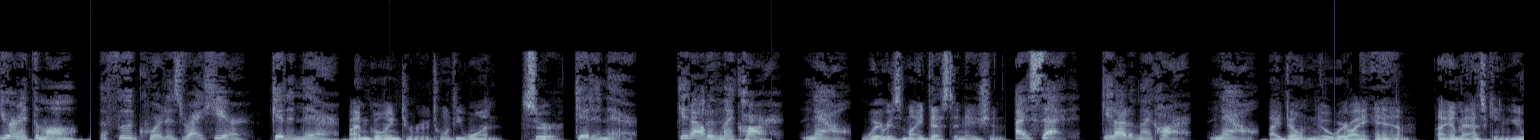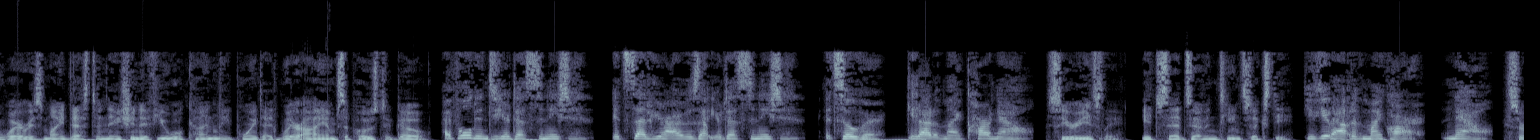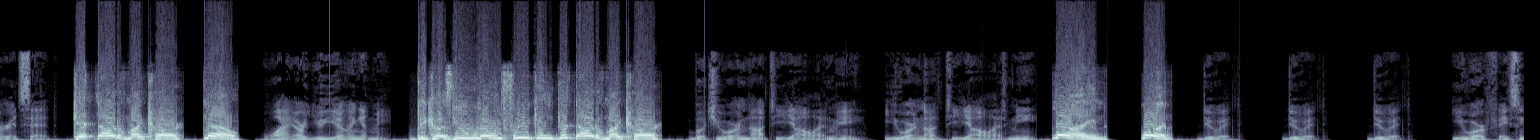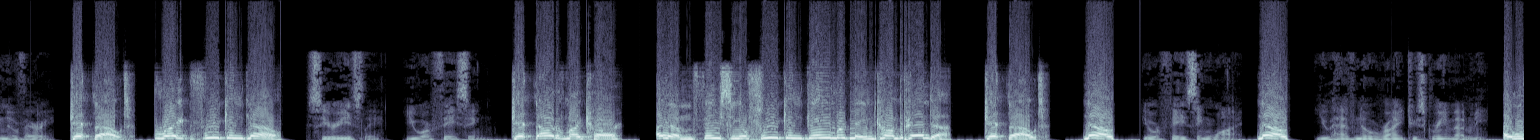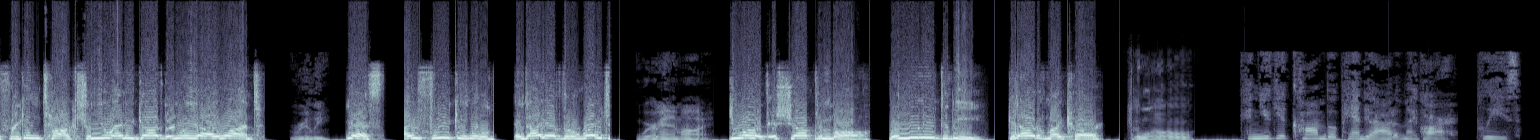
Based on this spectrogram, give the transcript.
You're at the mall, the food court is right here, get in there, I'm going to Route 21, sir. get in there. Get out of my car, now. Where is my destination? I said, get out of my car, now. I don't know where I am. I am asking you where is my destination if you will kindly point at where I am supposed to go. I pulled into your destination, it said here I was at your destination, it's over, get out of my car now. Seriously, it said 1760. You get out of my car, now. Sir, it said. Get out of my car, now! Why are you yelling at me? Because you won't freaking get out of my car! But you are not to yell at me. You are not to yell at me. Nine! One! Do it. Do it. Do it. You are facing a very. Get out! Right freaking now! Seriously, you are facing. Get out of my car! I am facing a freaking gamer named Combo Panda! Get out! Now! You're facing why? Now! You have no right to scream at me. I will freaking talk to you any goddamn way I want! Really? Yes, I freaking will, and I have the right! Where am I? You are at the shopping mall, where you need to be! Get out of my car! Hello? Can you get Combo Panda out of my car, please?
